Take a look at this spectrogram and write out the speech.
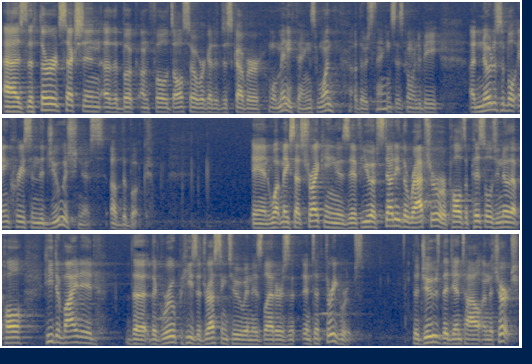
As the third section of the book unfolds, also, we're going to discover, well, many things. One of those things is going to be a noticeable increase in the Jewishness of the book. And what makes that striking is if you have studied the rapture or Paul's epistles, you know that Paul, he divided the, the group he's addressing to in his letters into three groups the Jews, the Gentile, and the church.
